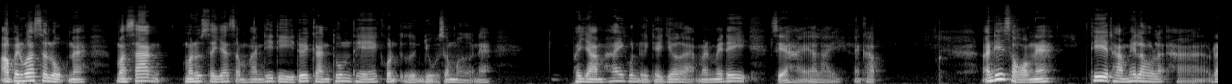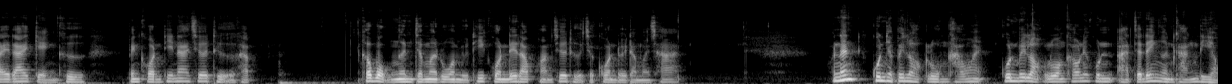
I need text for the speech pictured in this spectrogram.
เอาเป็นว่าสรุปนะมาสร้างมนุษยสัมพันธ์ที่ดีด้วยการทุ่มเทคนอื่นอยู่เสมอนะพยายามให้คนอื่นเยอะๆอะมันไม่ได้เสียหายอะไรนะครับ อันที่2นะที่ทำให้เราหารายได้เก่งคือ เป็นคนที่น่าเชื่อถือครับเขาบอกเงินจะมารวมอยู่ที่คนได้รับความเชื่อถือจากคนโดยธรรมชาติเพราะนั้นคุณอย่าไปหลอกลวงเขาอะคุณไปหลอกลวงเขาเนี่ยคุณอาจจะได้เงินครั้งเดียว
